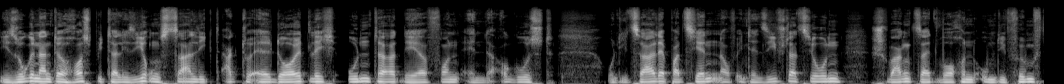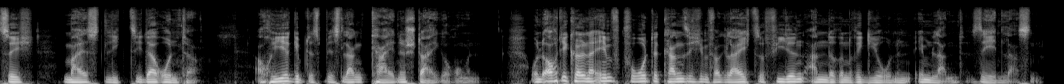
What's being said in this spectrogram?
Die sogenannte Hospitalisierungszahl liegt aktuell deutlich unter der von Ende August. Und die Zahl der Patienten auf Intensivstationen schwankt seit Wochen um die 50, meist liegt sie darunter. Auch hier gibt es bislang keine Steigerungen. Und auch die Kölner Impfquote kann sich im Vergleich zu vielen anderen Regionen im Land sehen lassen.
